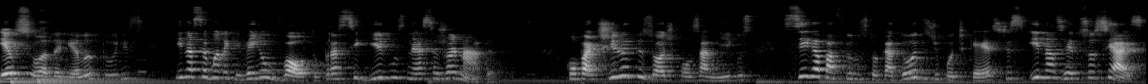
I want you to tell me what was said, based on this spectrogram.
Eu sou a Daniela Antunes e na semana que vem eu volto para seguirmos nessa jornada. Compartilhe o episódio com os amigos, siga a Pafio nos tocadores de podcasts e nas redes sociais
